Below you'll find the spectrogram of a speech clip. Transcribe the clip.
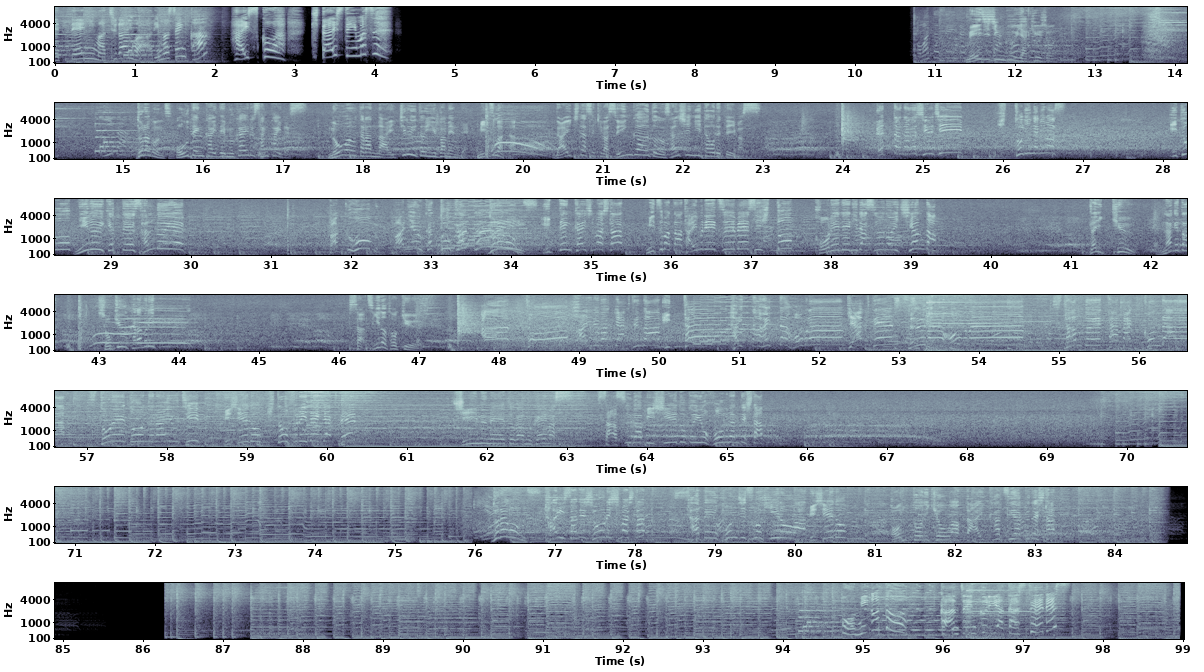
設定に間違いはありませんか？ハイスコア期待しています。明治神宮野球場ドラゴンズ追う展開で迎える3回です。ノーアウトランナー一塁という場面で三俣。第1打席はスイングアウトの三振に倒れています。打った流し打ちヒットになります。伊藤二塁決定三塁へ。合うかどうかドラゴンズ1点返しました。三ツ俣タイムリーツーベースヒット。これで2打数の1安打。第1球投げた。初球空振り。さあ次の投球。あっと入れば逆転だ。いった。入った入ったホームラン。逆転。ツーランホームラン。スタンドへ叩き込んだ。ストレートを狙い撃ち。ビシエド一振りで逆転。チームメートが迎えます。さすがビシエドというホームランでした。ドラゴンズ大差で勝利しました。さて本日のヒーローはビシエド。本当に今日は大活躍でした。お見事。完全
